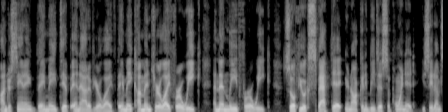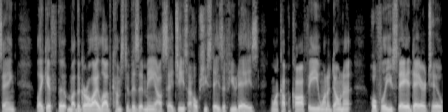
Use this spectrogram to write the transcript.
understanding they may dip in out of your life. They may come into your life for a week and then leave for a week. So if you expect it you're not going to be disappointed. You see what i'm saying like if the the girl I love comes to visit me, I'll say, "Geez, I hope she stays a few days. You want a cup of coffee? You want a donut? Hopefully, you stay a day or two.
